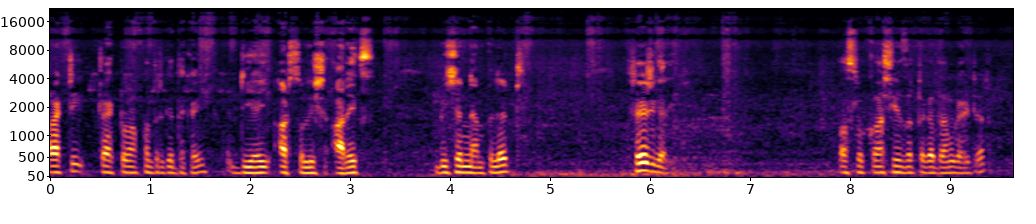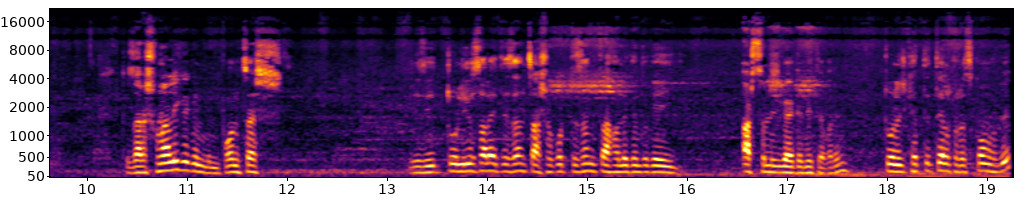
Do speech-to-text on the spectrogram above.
আর একটি ট্র্যাক্টর আপনাদেরকে দেখাই ডিআই আটচল্লিশ আর এক্স বিশের ন্যাম প্লেট ফ্রেশ গাড়ি। পাঁচ লক্ষ আশি হাজার টাকা দাম গাড়িটার। তো যারা সোনালিকা কিনবেন, পঞ্চাশ। যদি ট্রলিও চালাইতে চান, চাষও করতে চান, তাহলে কিন্তু এই আটচল্লিশ গাড়িটা নিতে পারেন। ট্রলির ক্ষেত্রে তেল খরচ কম হবে।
